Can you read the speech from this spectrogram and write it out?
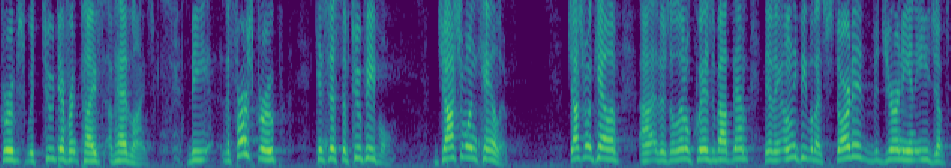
groups with two different types of headlines. The, the first group consists of two people Joshua and Caleb. Joshua and Caleb, uh, there's a little quiz about them. They're the only people that started the journey in Egypt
